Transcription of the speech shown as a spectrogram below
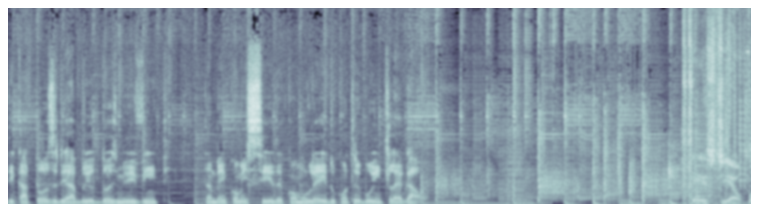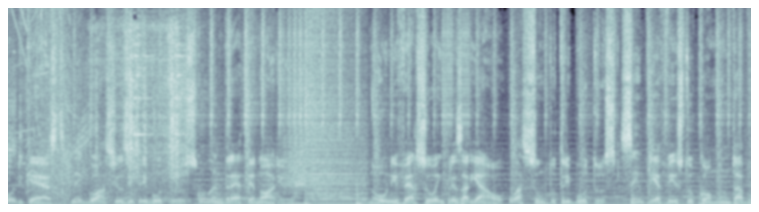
de 14 de abril de 2020, também conhecida como Lei do Contribuinte Legal. Este é o podcast Negócios e Tributos, com André Tenório. No universo empresarial, o assunto tributos sempre é visto como um tabu.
